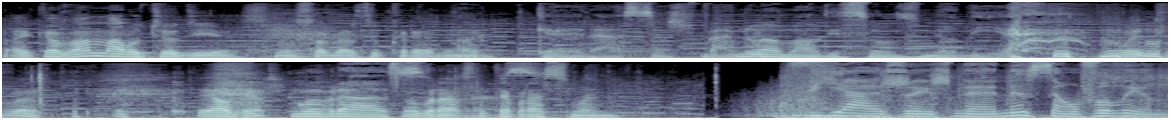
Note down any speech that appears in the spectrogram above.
Vai acabar mal o teu dia se não souberes o credo, não é? Oh, caraças, pá, não amaldiçoes o meu dia. Muito bem. Helder. Um abraço. Um abraço, um abraço. até para a semana. Viagens na Nação Valente.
